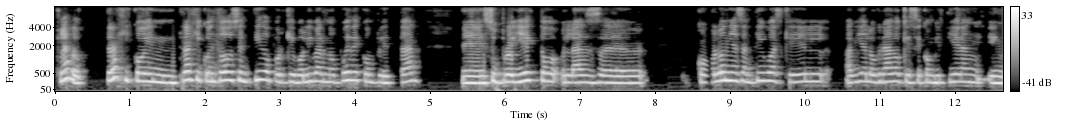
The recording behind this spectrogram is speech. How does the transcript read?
Claro, trágico en, trágico en todo sentido porque Bolívar no puede completar eh, su proyecto, las eh, colonias antiguas que él había logrado que se convirtieran en,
